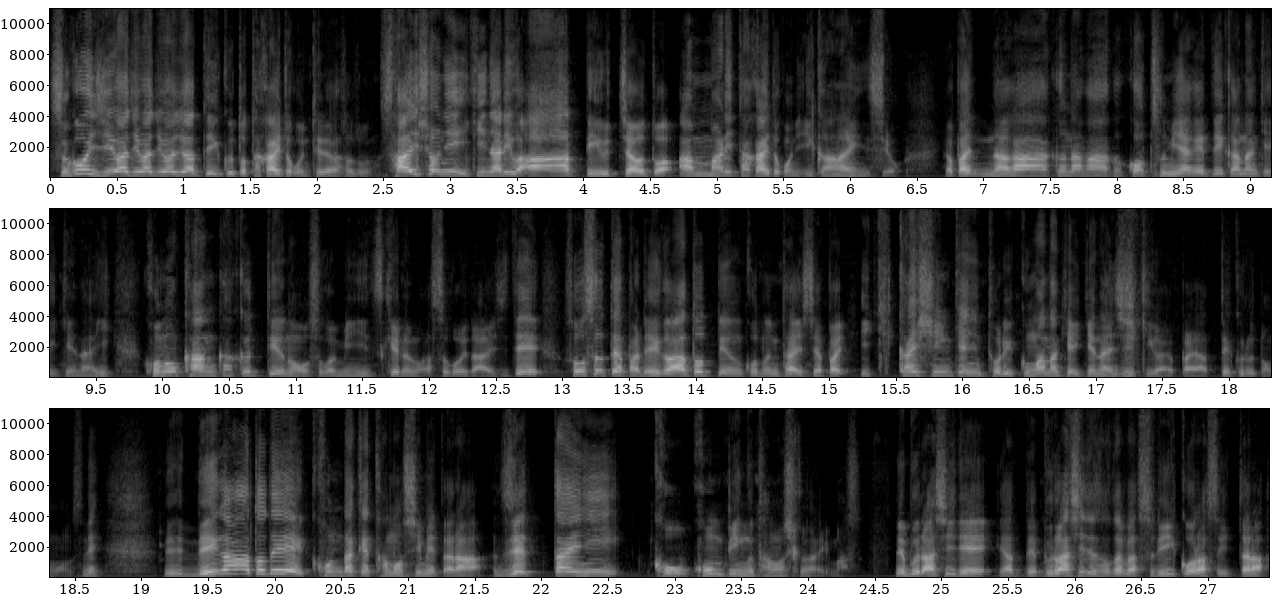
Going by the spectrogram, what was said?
すごいじわじわじわじわっていくと高いとこに手が届く最初にいきなりわーって言っちゃうとあんまり高いとこに行かないんですよ。やっぱり長く長くこう積み上げていかなきゃいけないこの感覚っていうのをすごい身につけるのがすごい大事でそうするとやっぱレガートっていうことに対してやっぱり一回真剣に取り組まなきゃいけない時期がやっぱやってくると思うんですね。でレガートでこんだけ楽しめたら絶対にこうコンピング楽しくなります。でブラシでやってブラシで例えば3コーラスいったら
